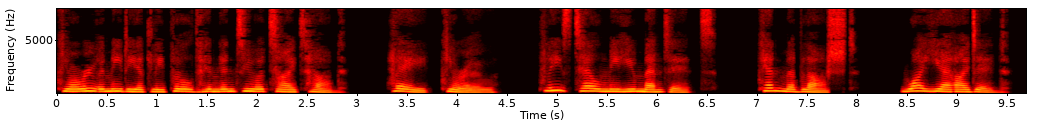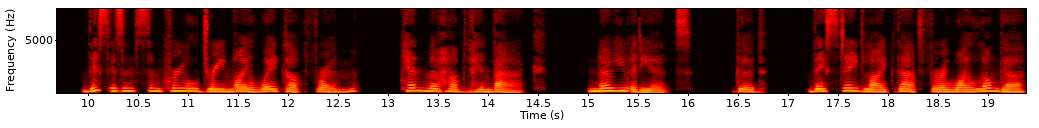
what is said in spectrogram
Kuroo immediately pulled him into a tight hug. Hey, Kuroo. Please tell me you meant it. Kenma blushed. Why yeah I did. This isn't some cruel dream I'll wake up from. Kenma hugged him back. No you idiot. Good. They stayed like that for a while longer,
